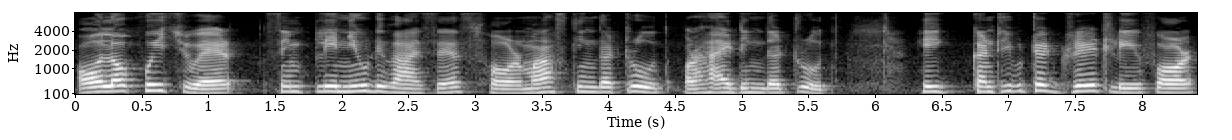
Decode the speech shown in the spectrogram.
all of which were simply new devices for masking the truth or hiding the truth. He contributed greatly for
